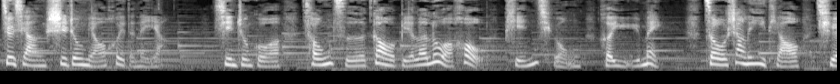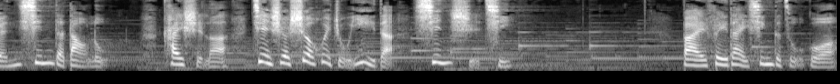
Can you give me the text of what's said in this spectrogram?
就像诗中描绘的那样，新中国从此告别了落后、贫穷和愚昧，走上了一条全新的道路，开始了建设社会主义的新时期。百废待兴的祖国。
